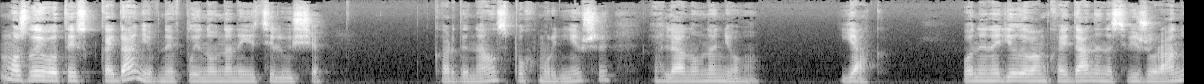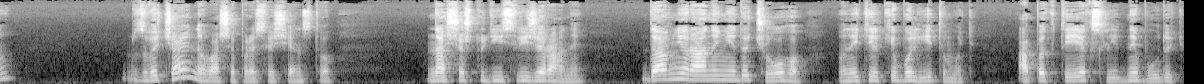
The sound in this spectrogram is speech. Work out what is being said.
Можливо, тиск кайданів не вплинув на неї цілюще. Кардинал, спохмурнівши, глянув на нього. Як? Вони наділи вам кайдани на свіжу рану? Звичайно, ваше пресвященство. Нащо ж тоді свіжі рани? Давні рани ні до чого, вони тільки болітимуть, а пекти як слід не будуть.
